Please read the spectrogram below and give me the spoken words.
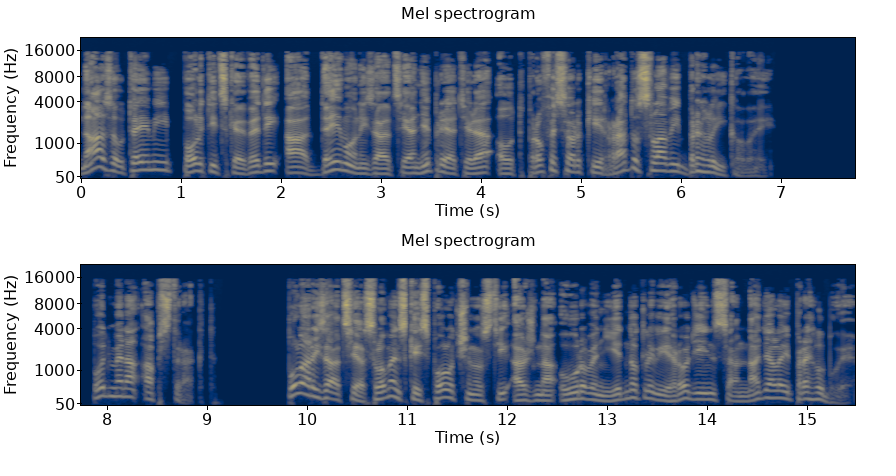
Názov témy Politické vedy a demonizácia nepriateľa od profesorky Radoslavy Brhlíkovej. Poďme na abstrakt. Polarizácia slovenskej spoločnosti až na úroveň jednotlivých rodín sa naďalej prehlbuje.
